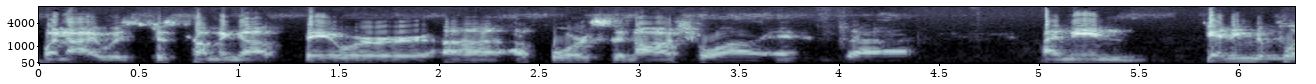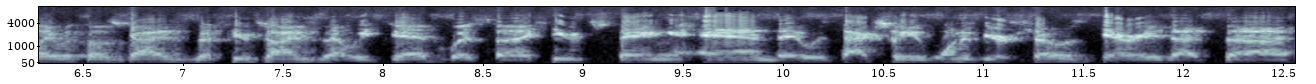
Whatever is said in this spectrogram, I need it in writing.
when I was just coming up. They were uh, a force in Oshawa, and uh, I mean, getting to play with those guys the few times that we did was a huge thing. And it was actually one of your shows, Gary, that uh,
